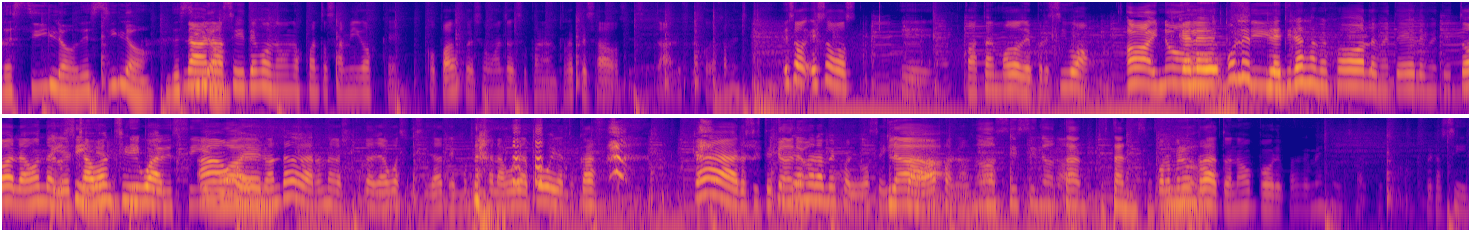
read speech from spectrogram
Decilo, decilo, decilo. No, no, sí, tengo uno- unos cuantos amigos que copados, pero es un momento que se ponen re pesados y dicen, dale, flaco, déjame. Eso, esos, eh, cuando está en modo depresivo, Ay, no. que le, vos le, sí. le tirás la mejor, le metés, le metés toda la onda Pero y el chabón el sigue igual. sigue ah, igual. bueno, anda a agarrar una galletita de agua, suicidate, echar la bola, después voy a tu casa. Claro, si te estoy Claro. tirando la mejor y vos seguís para Claro, abajo, no. no, sí, sí, no, No. Están, están esos. Por lo menos un rato, ¿no? Pobre, para que me dejen echar, pero- sí,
